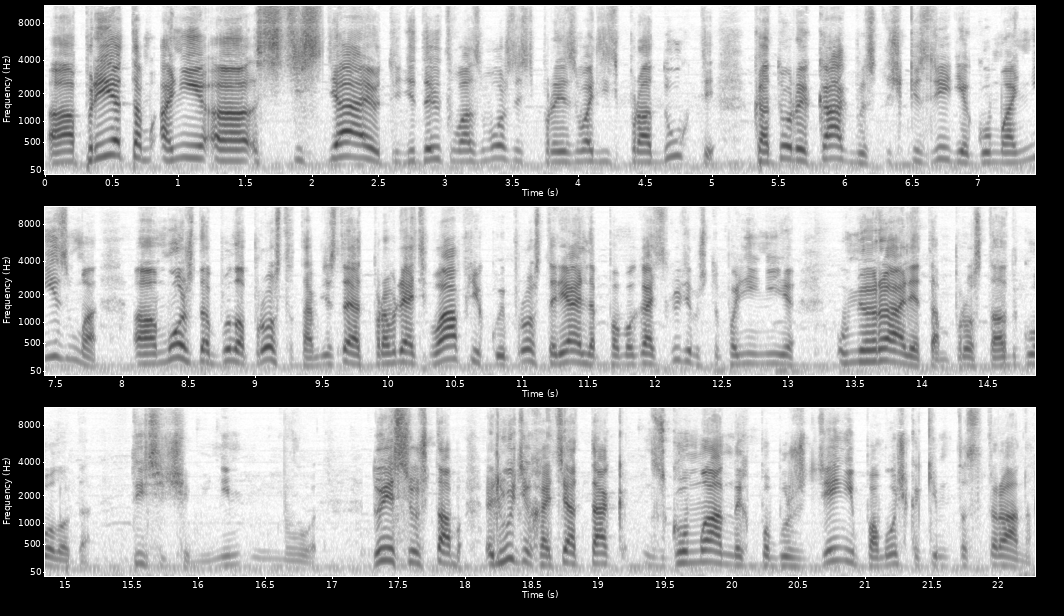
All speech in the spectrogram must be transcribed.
А, при этом они а, стесняют и не дают возможность производить продукты, которые как бы с точки зрения гуманизма а, можно было просто там, не знаю, отправлять в Африку и просто реально помогать людям, чтобы они не умирали там просто от голода тысячами. Вот. Но если уж там люди хотят так с гуманных побуждений помочь каким-то странам.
